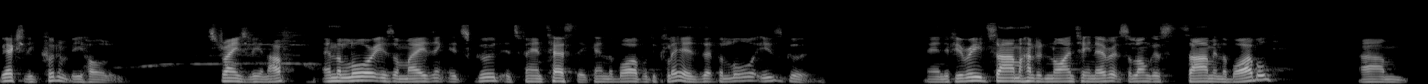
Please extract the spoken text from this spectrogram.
we actually couldn't be holy. Strangely enough, and the law is amazing. It's good. It's fantastic, and the Bible declares that the law is good. And if you read Psalm 119 ever, it's the longest psalm in the Bible. Um,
